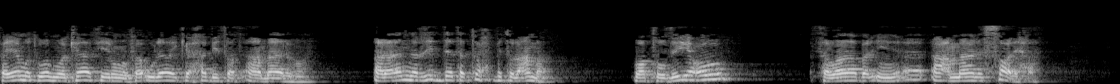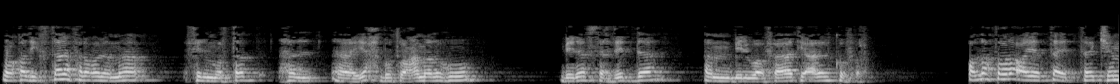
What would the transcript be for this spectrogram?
فيمت وهو كافر فأولئك حبطت أعمالهم. على أن الردة تحبط العمل وتضيع ثواب الأعمال الصالحة. وقد اختلف العلماء في المرتد هل يحبط عمله بنفس الردة أم بالوفاة على الكفر الله تعالى آيات كم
